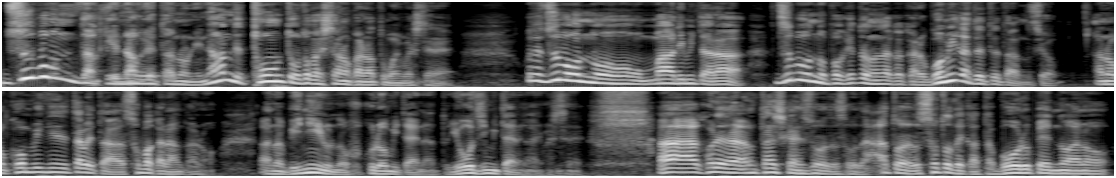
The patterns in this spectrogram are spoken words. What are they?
ズボンだけ投げたのになんでトンって音がしたのかなと思いましてね。で、ズボンの周り見たら、ズボンのポケットの中からゴミが出てたんですよ。あの、コンビニで食べた蕎麦かなんかの、あの、ビニールの袋みたいなと、用紙みたいなのがありましてね。ああ、これあの確かにそうだそうだ。あと外で買ったボールペンのあの、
